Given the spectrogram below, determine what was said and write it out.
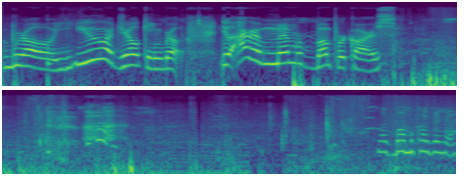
Bro, you are joking, bro. Dude, I remember bumper cars. Like bumper Cars right here.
